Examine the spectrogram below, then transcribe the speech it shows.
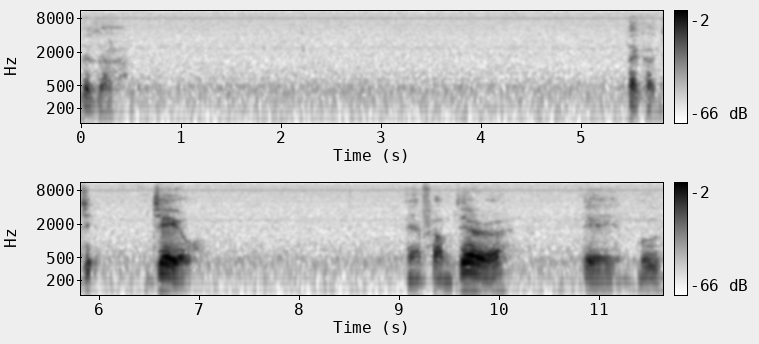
There's a like a jail. And from there, they moved,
